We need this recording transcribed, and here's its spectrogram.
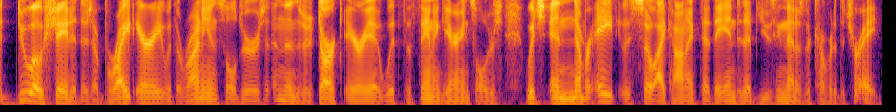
a duo shaded. There's a bright area with the Rannian soldiers, and then there's a dark area with the Thanagarian soldiers. Which in number eight was so iconic that they ended up using that as the cover to the trade.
